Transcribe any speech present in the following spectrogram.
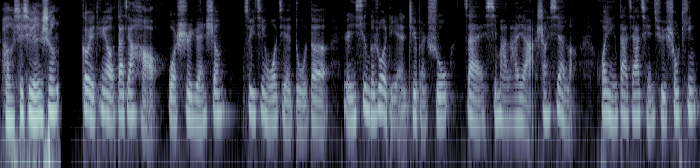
好，谢谢原生。各位听友，大家好，我是原生。最近我解读的《人性的弱点》这本书在喜马拉雅上线了，欢迎大家前去收听。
